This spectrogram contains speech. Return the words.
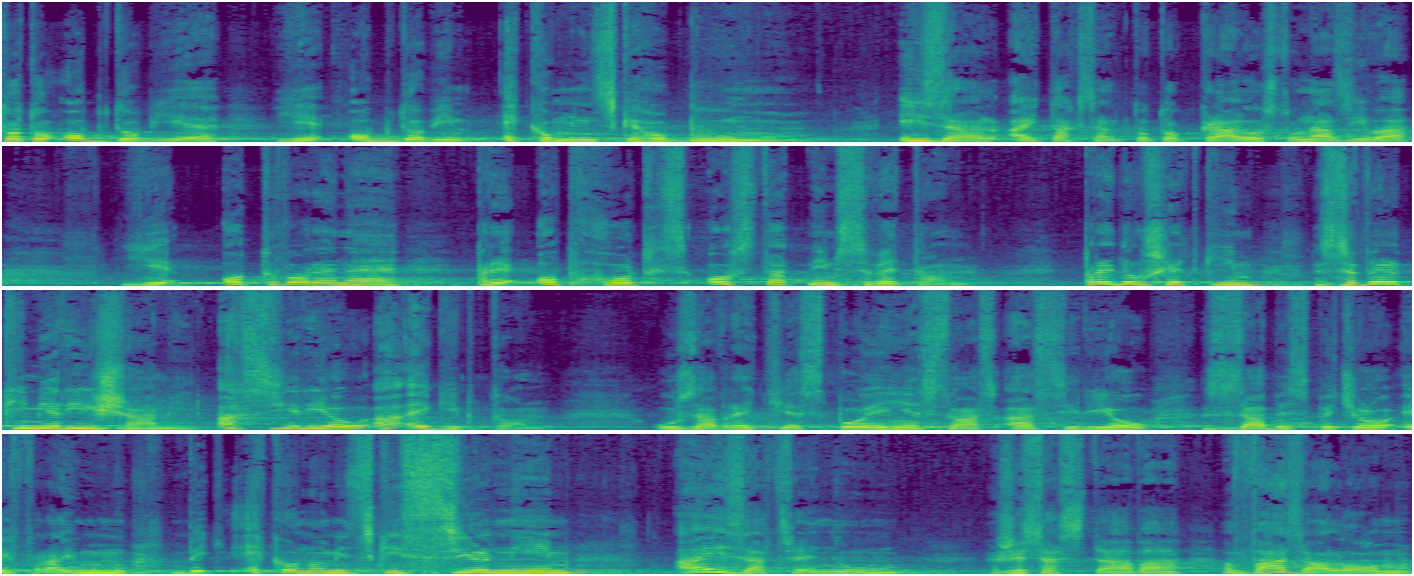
toto obdobie je obdobím ekonomického búmu. Izrael, aj tak sa toto kráľovstvo nazýva, je otvorené pre obchod s ostatným svetom. Predovšetkým s veľkými ríšami, Asýriou a Egyptom Uzavretie spojenectva s Asýriou zabezpečilo Efraimu byť ekonomicky silným aj za cenu, že sa stáva vazalom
